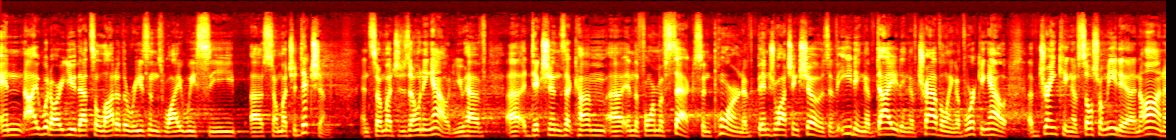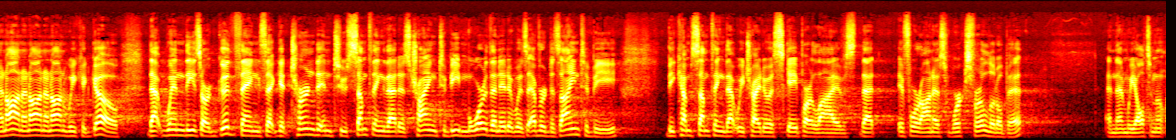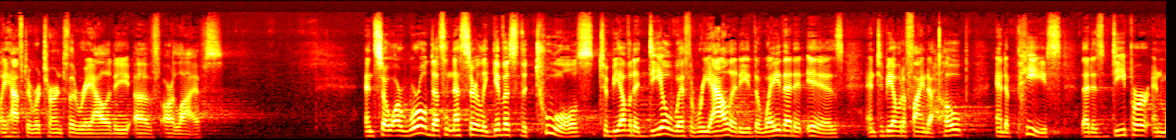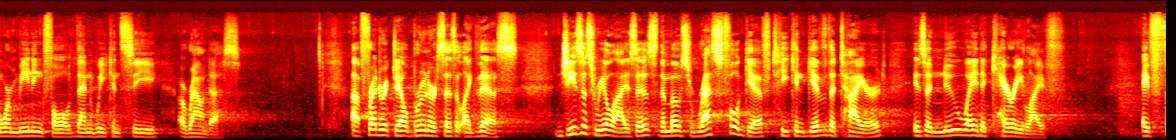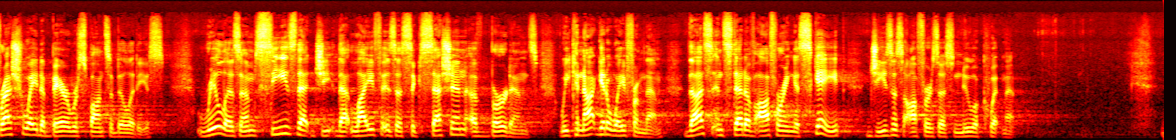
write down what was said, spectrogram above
And I would argue that's a lot of the reasons why we see uh, so much addiction and so much zoning out. You have uh, addictions that come uh, in the form of sex and porn, of binge watching shows, of eating, of dieting, of traveling, of working out, of drinking, of social media, and on and on and on and on we could go. That when these are good things that get turned into something that is trying to be more than it was ever designed to be, becomes something that we try to escape our lives, that, if we're honest, works for a little bit, and then we ultimately have to return to the reality of our lives. And so our world doesn't necessarily give us the tools to be able to deal with reality the way that it is and to be able to find a hope and a peace that is deeper and more meaningful than we can see around us. Uh, Frederick Dale Bruner says it like this Jesus realizes the most restful gift he can give the tired is a new way to carry life, a fresh way to bear responsibilities Realism sees that, G- that life is a succession of burdens. We cannot get away from them. Thus, instead of offering escape, Jesus offers us new equipment.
